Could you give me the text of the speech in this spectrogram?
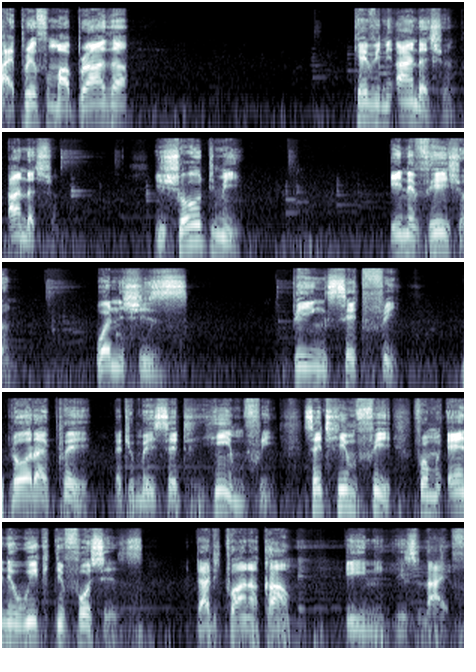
I pray for my brother Kevin Anderson. Anderson, you showed me in a vision when she's being set free. Lord, I pray that you may set him free. Set him free from any wicked forces that trying to come in his life.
